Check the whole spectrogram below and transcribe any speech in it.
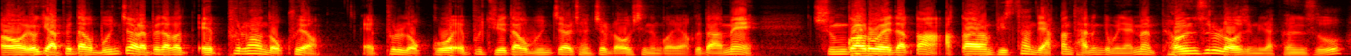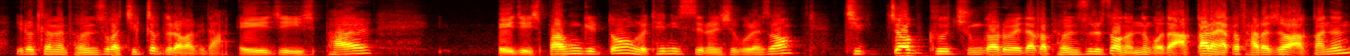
어, 여기 앞에다가 문자 앞에다가 F를 하나 넣고요. F를 넣고 F 뒤에다가 문자를 전체를 넣으시는 거예요. 그 다음에 중괄호에다가 아까랑 비슷한데 약간 다른 게 뭐냐면 변수를 넣어줍니다. 변수. 이렇게 하면 변수가 직접 들어갑니다. age 28, age 28 홍길동 그리고 테니스 이런 식으로 해서 직접 그 중괄호에다가 변수를 써 넣는 거다. 아까랑 약간 다르죠. 아까는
